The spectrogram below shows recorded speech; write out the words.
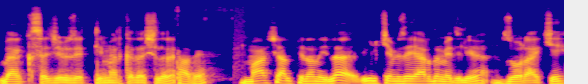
Ben kısaca özetleyeyim arkadaşlara. Tabii. Marshall planıyla ülkemize yardım ediliyor. Zoraki.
